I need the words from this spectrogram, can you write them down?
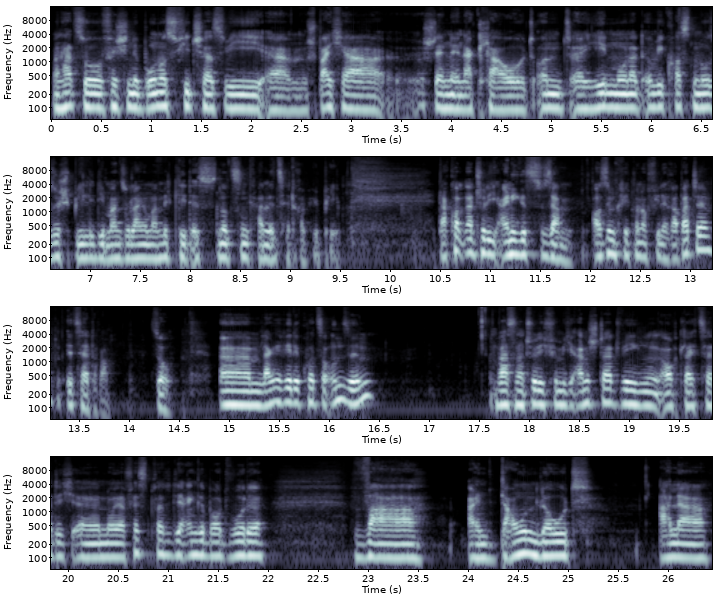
man hat so verschiedene Bonus-Features wie ähm, Speicherstände in der Cloud und äh, jeden Monat irgendwie kostenlose Spiele, die man, solange man Mitglied ist, nutzen kann, etc. pp. Da kommt natürlich einiges zusammen. Außerdem kriegt man auch viele Rabatte, etc. So, ähm, lange Rede, kurzer Unsinn. Was natürlich für mich anstatt, wegen auch gleichzeitig äh, neuer Festplatte, die eingebaut wurde, war ein Download aller,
